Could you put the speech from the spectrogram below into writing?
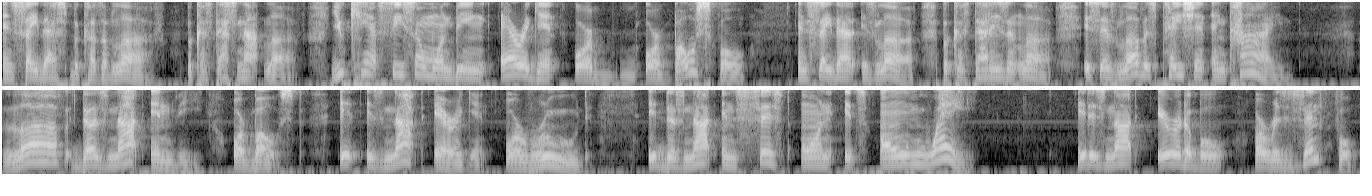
and say that's because of love because that's not love. You can't see someone being arrogant or or boastful and say that is love because that isn't love. It says love is patient and kind. Love does not envy or boast. It is not arrogant or rude. It does not insist on its own way. It is not irritable or resentful.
